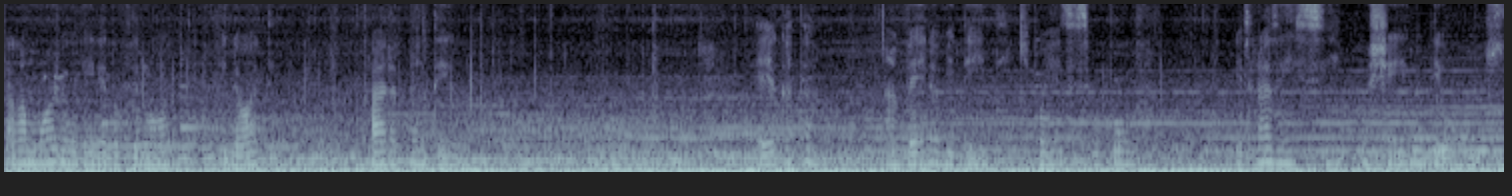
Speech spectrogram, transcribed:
ela morde a orelha do filhote para contê-lo. Traz em si o cheiro de humus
